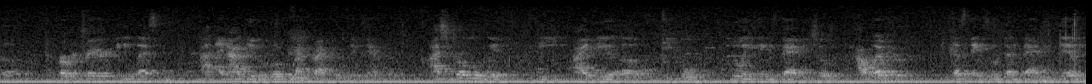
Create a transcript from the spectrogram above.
the perpetrator any less? I, and I'll give a real practical example. I struggle with the idea of people doing things bad to children. However, because things were done bad to them,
